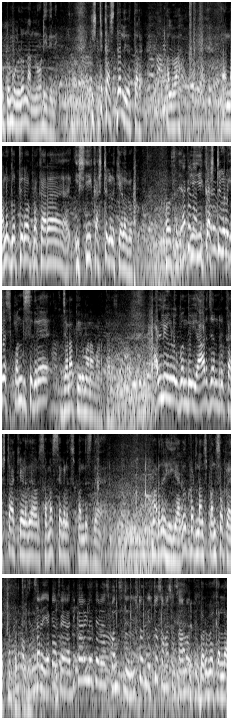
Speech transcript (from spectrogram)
ಕುಟುಂಬಗಳು ನಾನು ನೋಡಿದ್ದೀನಿ ಇಷ್ಟು ಕಷ್ಟದಲ್ಲಿ ಇರ್ತಾರೆ ಅಲ್ವಾ? ನನಗೆ ಗೊತ್ತಿರೋ ಪ್ರಕಾರ ಇಶ್ ಈ ಕಷ್ಟಗಳು ಕೇಳಬೇಕು. ಹೌದು ಸರ್. ಈ- ಯಾಕಂದ್ರೆ ಈ ಕಷ್ಟಗಳಿಗೆ ಸ್ಪಂದಿಸಿದ್ರೆ ಜನ ತೀರ್ಮಾನ ಮಾಡ್ತಾರೆ ಹಳ್ಳಿಗಳಿಗೆ ಬಂದು ಯಾರು ಜನರು ಕಷ್ಟ ಕೇಳದೆ ಅವ್ರ ಸಮಸ್ಯೆಗಳಿಗೆ ಸ್ಪಂದಿಸದೆ ಮಾಡಿದ್ರೆ ಹೀಗೆ ಆಗುತ್ತೆ ಬಟ್ ನಾನು ಸ್ಪಂದಿಸೋ ಪ್ರಯತ್ನ ಪಡ್ತಿದ್ದೀನಿ ಸರ್ ಯಾಕಂದ್ರೆ ಅಧಿಕಾರಿಗಳ ಸ್ಪಂದಿಸಿದ್ರು ಇಷ್ಟೊಂದು ಎಷ್ಟೋ ಸಮಸ್ಯೆ ಸಾಲ್ವ್ ಆಗ್ತದೆ. ಬರಬೇಕಲ್ಲ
